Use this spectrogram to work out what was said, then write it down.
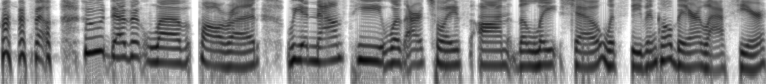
so, who doesn't love Paul Rudd? We announced he was our choice on The Late Show with Stephen Colbert last year,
